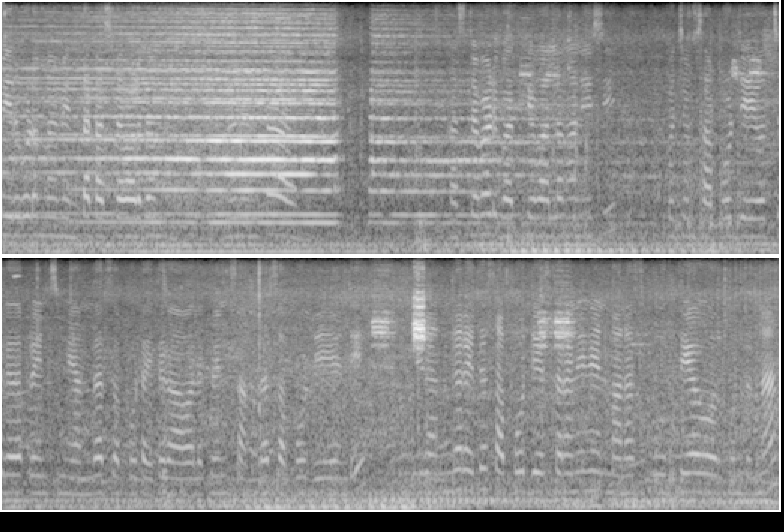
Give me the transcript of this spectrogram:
మీరు కూడా మేము ఎంత కష్టపడదాం కష్టపడి బతికే వాళ్ళం అనేసి కొంచెం సపోర్ట్ చేయవచ్చు కదా ఫ్రెండ్స్ మీ అందరు సపోర్ట్ అయితే కావాలి ఫ్రెండ్స్ అందరు సపోర్ట్ చేయండి. మీరందరూ అయితే సపోర్ట్ చేస్తారని నేను మనస్ఫూర్తిగా కోరుకుంటున్నాను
